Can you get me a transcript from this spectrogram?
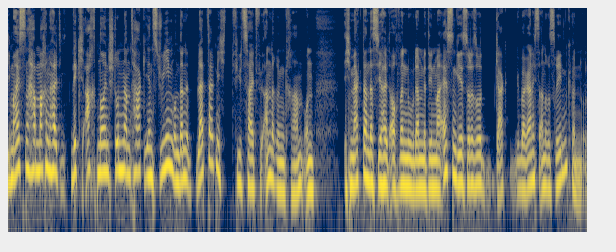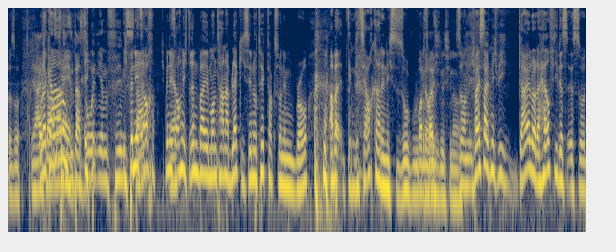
die meisten haben, machen halt wirklich acht, neun Stunden am Tag ihren Stream und dann bleibt halt nicht viel Zeit für anderen Kram und ich merke dann, dass sie halt auch, wenn du dann mit denen mal essen gehst oder so, gar, über gar nichts anderes reden können oder so. Ja, ich oder keine Ahnung. sind da so ich in bin, ihrem Film. ich bin jetzt auch, ich bin jetzt Ja. auch nicht drin bei Montana Black. Ich sehe nur TikToks von dem Bro, aber dem geht's ja auch gerade nicht so gut. Boah, das weiß ich nicht genau. So und ich weiß halt nicht, wie geil oder healthy das ist. So,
